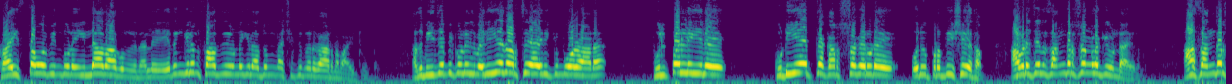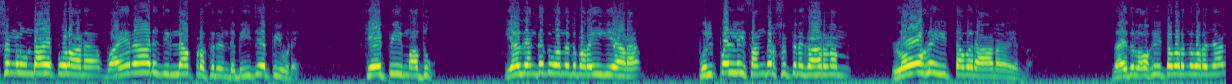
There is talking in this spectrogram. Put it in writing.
ക്രൈസ്തവ പിന്തുണ ഇല്ലാതാകുന്നതിന് അല്ലെ ഏതെങ്കിലും സാധ്യതയുണ്ടെങ്കിൽ അതും നശിക്കുന്നതിന് കാരണമായിട്ടുണ്ട്. അത് ബി ജെ പിക്കുള്ളിൽ വലിയ ചർച്ചയായിരിക്കുമ്പോഴാണ് പുൽപ്പള്ളിയിലെ കുടിയേറ്റ കർഷകരുടെ ഒരു പ്രതിഷേധം. അവിടെ ചില സംഘർഷങ്ങളൊക്കെ ഉണ്ടായിരുന്നു. ആ സംഘർഷങ്ങൾ ഉണ്ടായപ്പോഴാണ് വയനാട് ജില്ലാ പ്രസിഡന്റ് ബി ജെ പിയുടെ കെ പി മധു ഇയാൾ രംഗത്ത് വന്നിട്ട് പറയുകയാണ് പുൽപ്പള്ളി സംഘർഷത്തിന് കാരണം ലോഹയിട്ടവരാണ് എന്ന്. അതായത് ലോഹയിട്ടവർ എന്ന് പറഞ്ഞാൽ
